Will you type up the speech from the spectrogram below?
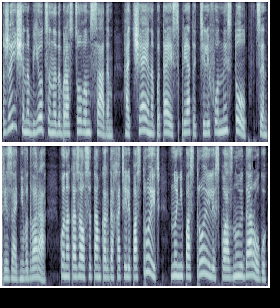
женщина бьется над образцовым садом, отчаянно пытаясь спрятать телефонный столб в центре заднего двора. Он оказался там, когда хотели построить, но не построили сквозную дорогу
